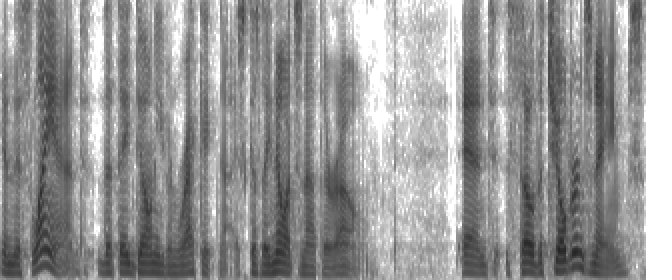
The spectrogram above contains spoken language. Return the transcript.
in this land that they don't even recognize because they know it's not their own. And so the children's names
